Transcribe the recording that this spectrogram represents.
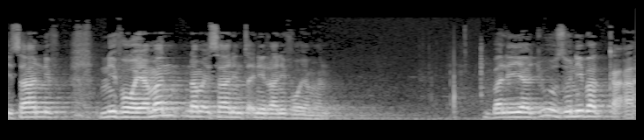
إسان نفو يمن نما إسان تأنير نفو يمن. بل يجوز نبكع.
